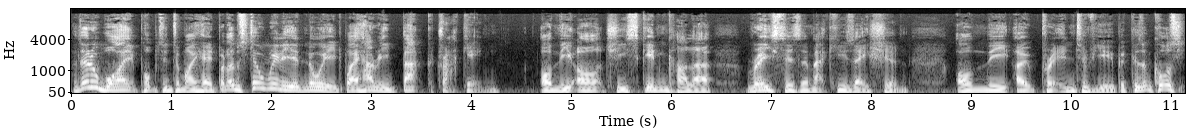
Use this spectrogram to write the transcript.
I don't know why it popped into my head, but I'm still really annoyed by Harry backtracking on the Archie skin colour racism accusation on the Oprah interview, because of course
